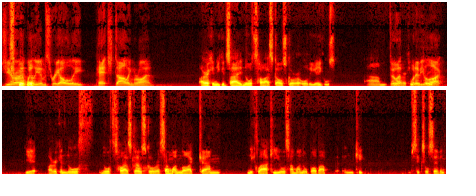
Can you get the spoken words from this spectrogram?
Giro, Williams, Rioli, Petch, Darling, Ryan. I reckon you could say North's highest goal scorer or the Eagles. Um, Do it. Whatever you be- like. Yeah, I reckon North North's highest goal scorer, someone like um, Nick Larkey or someone will bob up and kick six or seven,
